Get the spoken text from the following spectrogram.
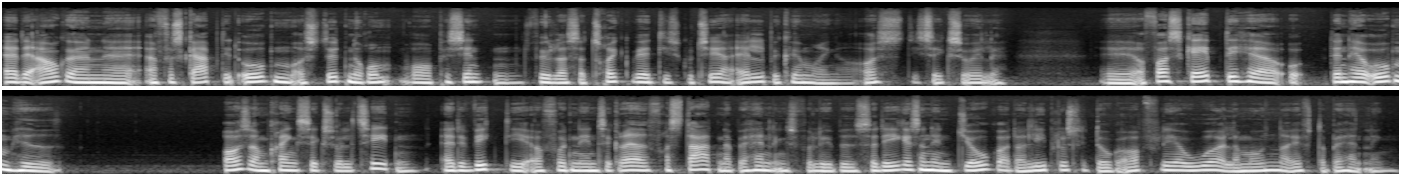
er det afgørende at få skabt et åbent og støttende rum, hvor patienten føler sig tryg ved at diskutere alle bekymringer, også de seksuelle. Øh, og for at skabe det her, den her åbenhed, også omkring seksualiteten, er det vigtigt at få den integreret fra starten af behandlingsforløbet, så det ikke er sådan en joker, der lige pludselig dukker op flere uger eller måneder efter behandlingen.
